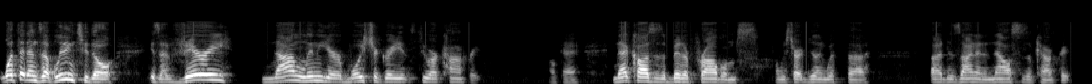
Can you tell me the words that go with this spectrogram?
what that ends up leading to, though, is a very nonlinear moisture gradient through our concrete. Okay, and that causes a bit of problems when we start dealing with uh, uh, design and analysis of concrete.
